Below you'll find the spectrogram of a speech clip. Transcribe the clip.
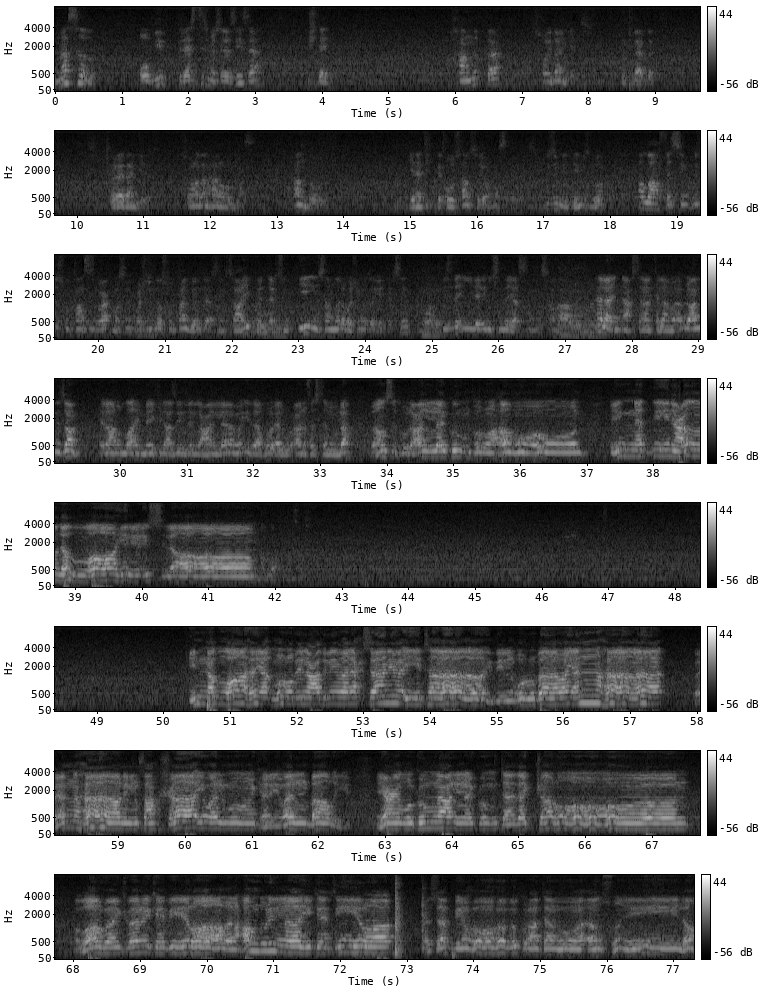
Nasıl o bir prestij meselesi ise işte hanlık da soydan gelir. Türklerde. Töreden gelir. Sonradan han olmaz. Han doğurur. Genetiktir. Oğuzhan soyu olması gerekir. Bizim bildiğimiz bu. Allah affetsin, bizi sultansız bırakmasın, başımıza sultan göndersin, sahip göndersin, iyi insanları başımıza getirsin. Bizi de iyilerin içinde yazsın inşallah. Ela inne ahsenel kelam ve eblu'an nizam. كلام الله الملك العزيز العلام وإذا قرأ القرآن فاستمعوا له وأنصتوا لعلكم ترحمون. إن الدين عند الله الإسلام. إن الله يأمر بالعدل والإحسان وإيتاء ذي القربى وينهى وينهى عن الفحشاء والمنكر والبغي يعظكم لعلكم تذكرون. الله أكبر كبيرا والحمد لله كثيرا. فسبحوه بكرة وأصيلا.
